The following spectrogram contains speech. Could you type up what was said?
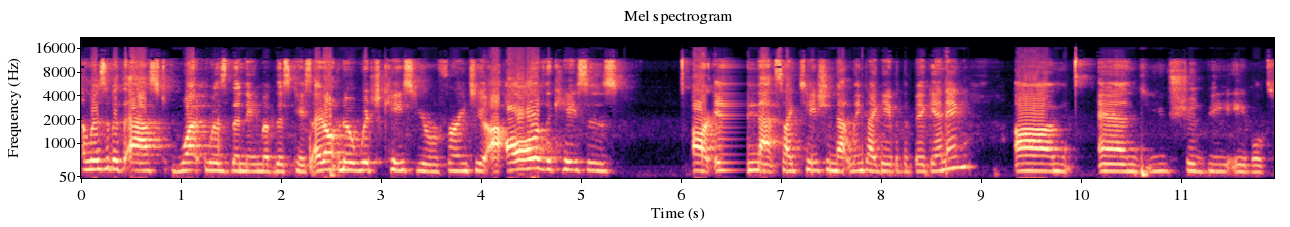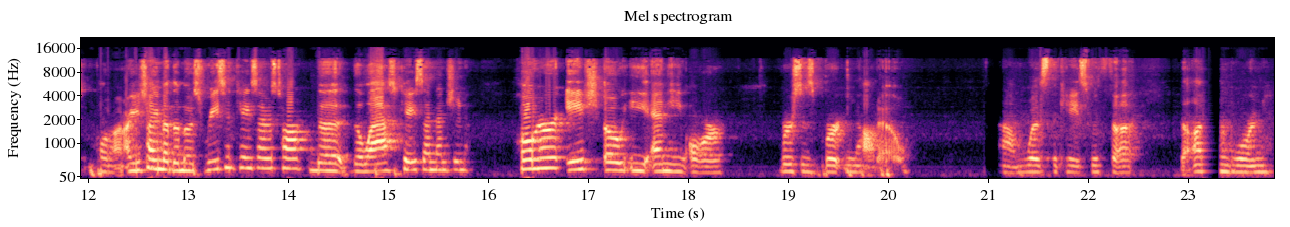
Elizabeth asked, what was the name of this case? I don't know which case you're referring to. Uh, all of the cases are in that citation, that link I gave at the beginning. Um, and you should be able to, hold on. Are you talking about the most recent case I was talking, the, the last case I mentioned? Hoener, H-O-E-N-E-R versus Bertinato um, was the case with the, the unborn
